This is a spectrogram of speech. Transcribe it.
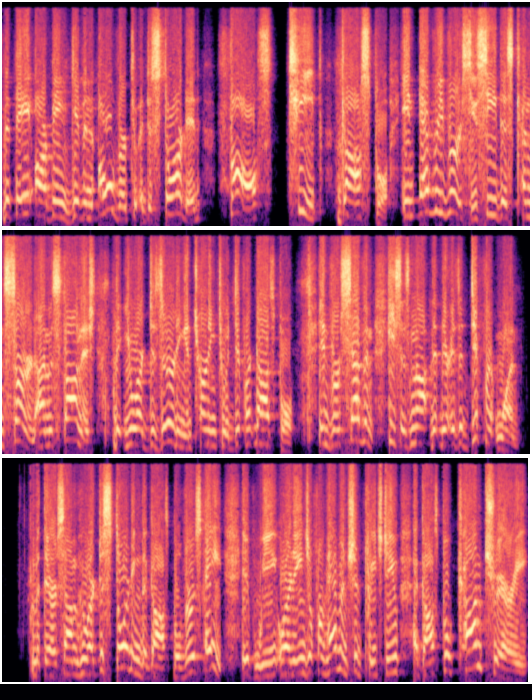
that they are being given over to a distorted, false, cheap gospel. In every verse you see this concern. I'm astonished that you are deserting and turning to a different gospel. In verse 7 he says not that there is a different one. But there are some who are distorting the gospel. Verse 8, if we or an angel from heaven should preach to you a gospel contrary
